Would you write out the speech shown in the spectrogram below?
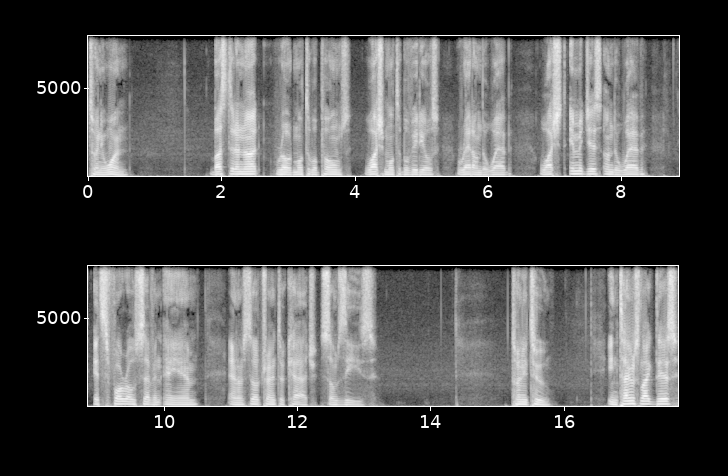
21. Busted a nut, wrote multiple poems, watched multiple videos, read on the web, watched images on the web. It's 4:07 a.m. and I'm still trying to catch some Z's. 22. In times like this,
